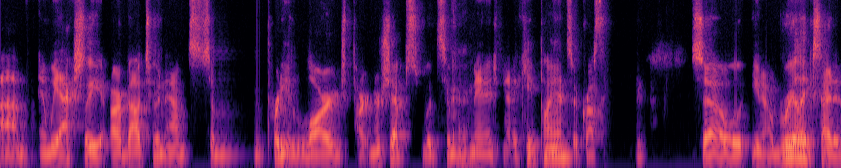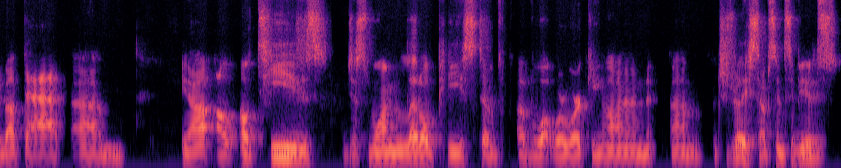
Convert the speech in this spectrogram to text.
Um, and we actually are about to announce some pretty large partnerships with some okay. managed Medicaid plans across the country. so you know really excited about that um, you know, I'll, I'll tease just one little piece of, of what we're working on, um, which is really substance abuse,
